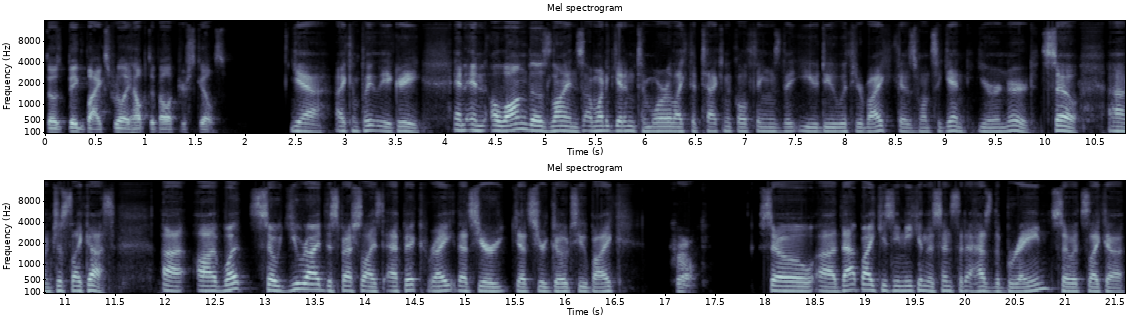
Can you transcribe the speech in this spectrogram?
those big bikes really help develop your skills. Yeah, I completely agree. And and along those lines, I want to get into more like the technical things that you do with your bike because once again, you're a nerd. So um, just like us. Uh, uh, what? So you ride the Specialized Epic, right? That's your that's your go to bike. Correct. So uh, that bike is unique in the sense that it has the brain. So it's like a,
